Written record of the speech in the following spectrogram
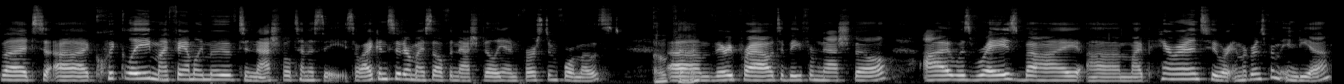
but uh, quickly my family moved to Nashville, Tennessee. So I consider myself a Nashvilleian first and foremost. Okay. Um, very proud to be from Nashville. I was raised by um, my parents who are immigrants from India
